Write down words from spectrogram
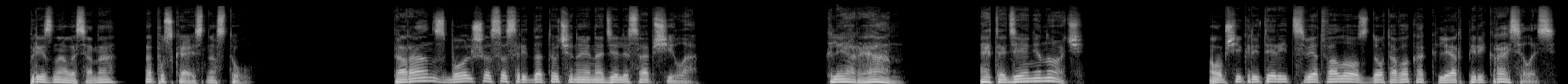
— призналась она, опускаясь на стул. Таранс, больше сосредоточенная на деле, сообщила. «Клер и Ан, это день и ночь. Общий критерий — цвет волос до того, как Клер перекрасилась.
